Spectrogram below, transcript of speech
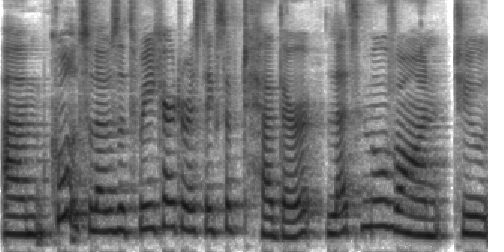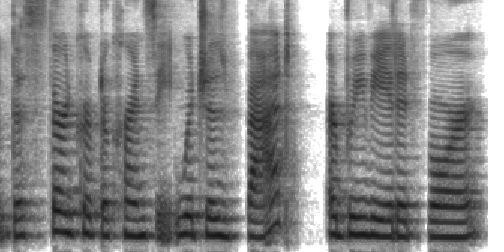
Um, cool. So that was the three characteristics of Tether. Let's move on to the third cryptocurrency, which is BAT, abbreviated for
